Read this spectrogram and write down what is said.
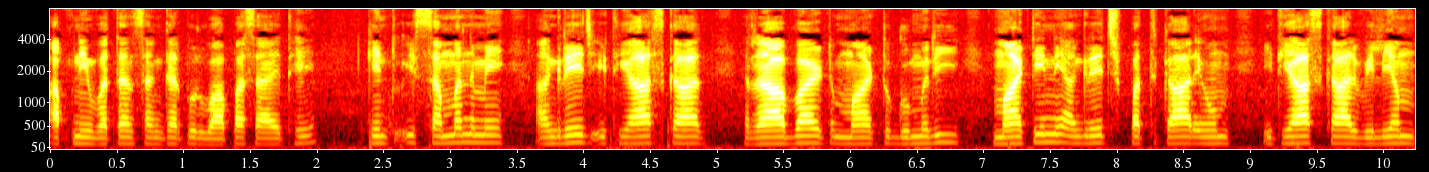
अपने वतन शंकरपुर वापस आए थे? किंतु इस संबंध में अंग्रेज़ इतिहासकार रॉबर्ट मार्टगुमरी मार्टी ने अंग्रेज़ पत्रकार एवं इतिहासकार विलियम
